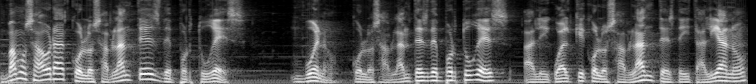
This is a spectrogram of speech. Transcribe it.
Vamos ahora con los hablantes de portugués. Bueno, con los hablantes de portugués, al igual que con los hablantes de italiano,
